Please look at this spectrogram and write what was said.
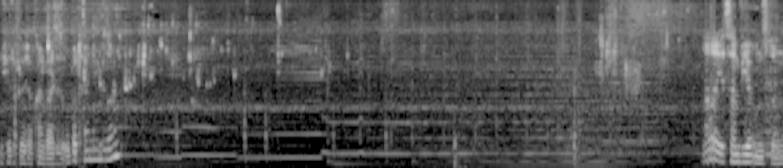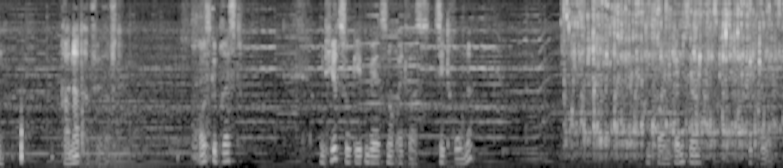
Ich hätte vielleicht auch kein weißes Oberteil nehmen sollen. Aber jetzt haben wir unseren Granatapfelsaft ausgepresst. Und hierzu geben wir jetzt noch etwas Zitrone. Und zwar eine ganze Zitrone.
